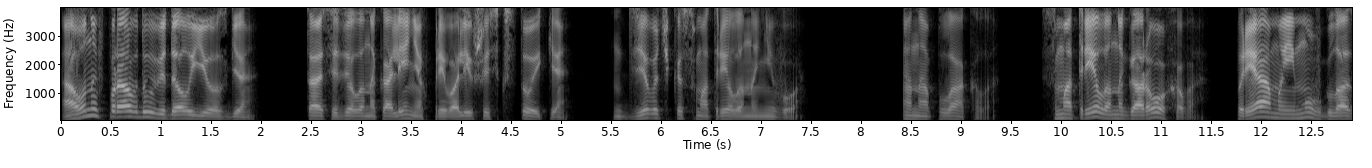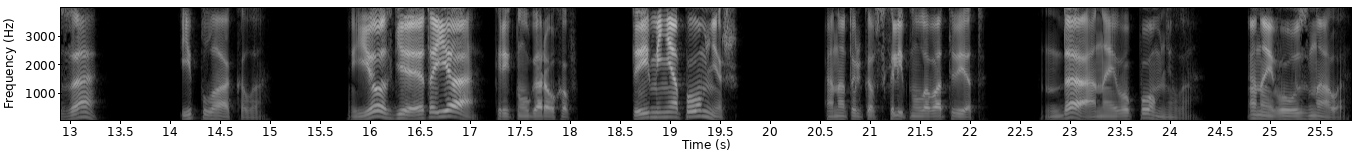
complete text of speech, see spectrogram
А он и вправду увидал Йозге. Та сидела на коленях, привалившись к стойке. Девочка смотрела на него. Она плакала. Смотрела на Горохова, прямо ему в глаза и плакала. «Йозге, это я!» — крикнул Горохов. «Ты меня помнишь?» Она только всхлипнула в ответ. Да, она его помнила. Она его узнала.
